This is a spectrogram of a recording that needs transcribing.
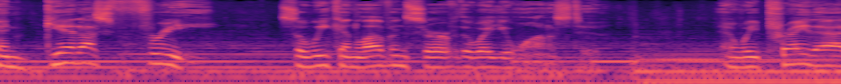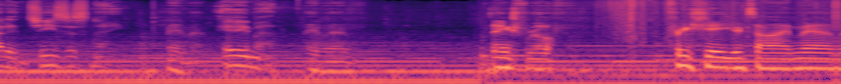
and get us free so we can love and serve the way you want us to. And we pray that in Jesus' name. Amen. Amen. Amen. Thanks, bro. Appreciate your time, man.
